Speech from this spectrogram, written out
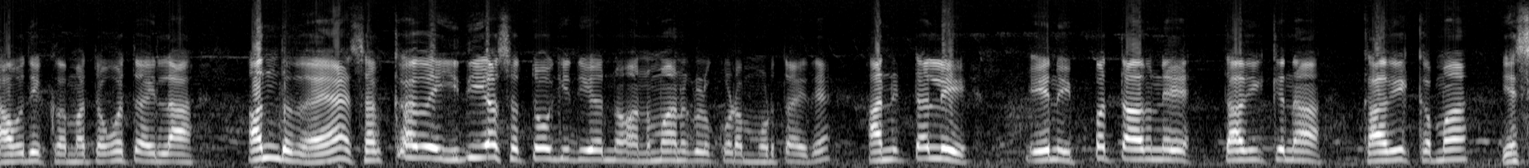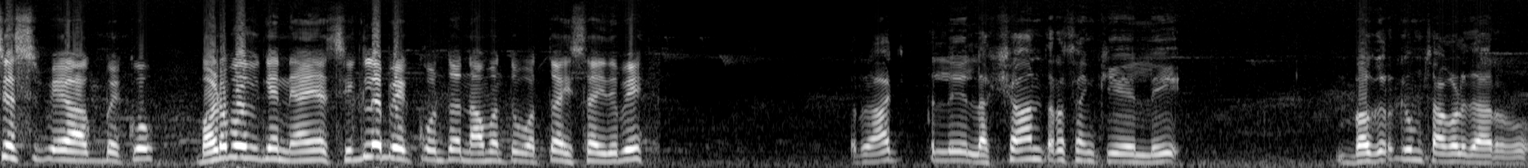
ಯಾವುದೇ ಕ್ರಮ ತಗೋತಾ ಇಲ್ಲ. ಅಂದರೆ ಸರ್ಕಾರ ಇದೆಯಾ ಸತ್ತೋಗಿದೆಯೋ ಅನ್ನೋ ಅನುಮಾನಗಳು ಕೂಡ ಮೂಡ್ತಾ ಇದೆ. ಆ ನಿಟ್ಟಲ್ಲಿ ಏನು ಇಪ್ಪತ್ತಾರನೇ ತಾರೀಕಿನ ಕಾರ್ಯಕ್ರಮ ಯಶಸ್ವಿ ಆಗಬೇಕು, ಬಡವರಿಗೆ ನ್ಯಾಯ ಸಿಗಲೇಬೇಕು ಅಂತ ನಾವಂತೂ ಒತ್ತಾಯಿಸ್ತಾ ಇದ್ದೀವಿ. ರಾಜ್ಯದಲ್ಲಿ ಲಕ್ಷಾಂತರ ಸಂಖ್ಯೆಯಲ್ಲಿ ಬಗರ್ಗಂ ಸಾಗುವಳಿದಾರರು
